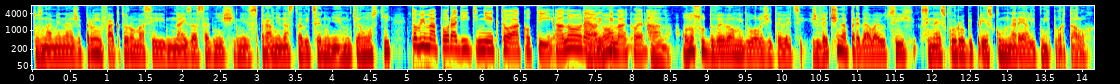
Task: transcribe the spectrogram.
to znamená, že prvým faktorom asi najzásadnejším je správne nastaviť cenu nehnuteľnosti. To by ma poradiť niekto ako ty, áno, realitný áno, makler. Áno. Ono sú dve veľmi dôležité veci. Že väčšina predávajúcich si najskôr robí prieskum na realitných portáloch.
